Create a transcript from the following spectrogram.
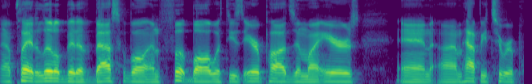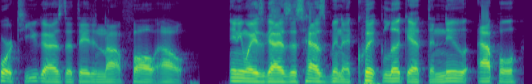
I played a little bit of basketball and football with these earpods in my ears and I'm happy to report to you guys that they did not fall out. Anyways guys, this has been a quick look at the new Apple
